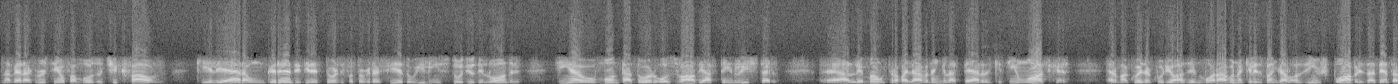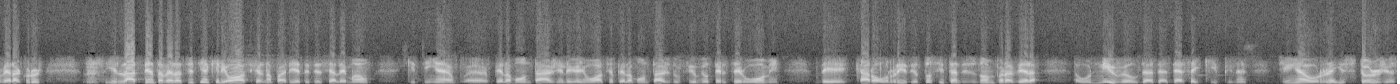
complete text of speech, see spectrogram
Na Veracruz tinha o famoso Chick Fowle, que ele era um grande diretor de fotografia do Willing Studio de Londres. Tinha o montador Oswald Aftenrichter, eh, alemão que trabalhava na Inglaterra, que tinha um Oscar. Era uma coisa curiosa, eles moravam naqueles bangalozinhos pobres lá dentro da Veracruz, e lá dentro da Veracruz tinha aquele Oscar na parede desse alemão que tinha, é, pela montagem, ele ganhou Oscar pela montagem do filme O Terceiro Homem, de Carol Reed. Eu estou citando esse nome para ver a, o nível da, da, dessa equipe, né? Tinha o Ray Sturgis,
